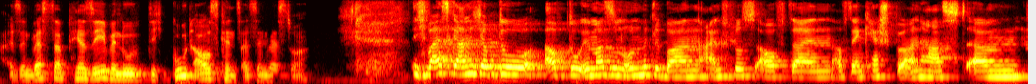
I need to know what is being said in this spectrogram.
als Investor per se, wenn du dich gut auskennst als Investor. Ich weiß gar nicht, ob du, ob du immer so einen unmittelbaren Einfluss auf dein, auf dein Cashburn hast. Ähm,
